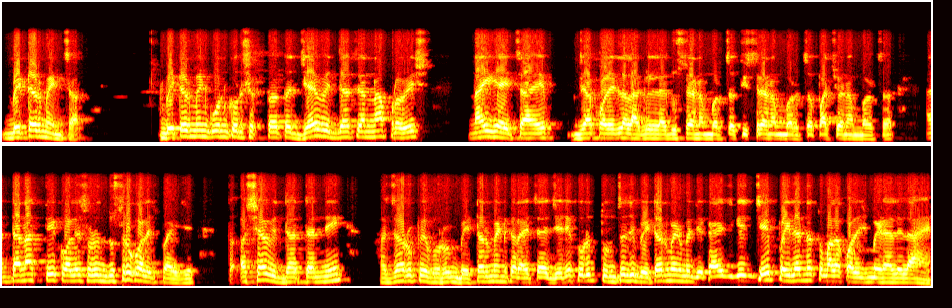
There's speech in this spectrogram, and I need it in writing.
बेटरमेंटचा बेटरमेंट कोण करू शकतं? तर ज्या विद्यार्थ्यांना प्रवेश नाही घ्यायचा आहे ज्या कॉलेजला लागलेला आहे दुसऱ्या नंबरचं तिसऱ्या नंबरचं पाचव्या नंबरचं आणि त्यांना ते कॉलेज सोडून दुसरं कॉलेज पाहिजे तर अशा विद्यार्थ्यांनी हजार रुपये भरून बेटरमेंट करायचं आहे. जेणेकरून तुमचं जे बेटरमेंट म्हणजे काय? जे पहिल्यांदा तुम्हाला कॉलेज मिळालेलं आहे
